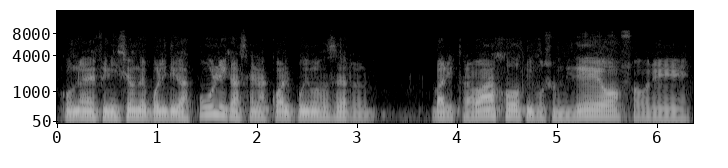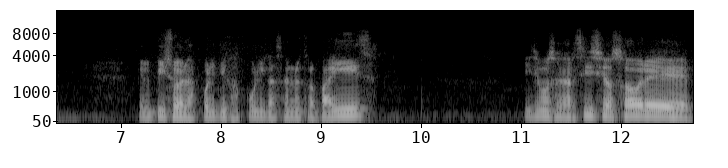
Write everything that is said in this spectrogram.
con una definición de políticas públicas en la cual pudimos hacer varios trabajos, vimos un video sobre el piso de las políticas públicas en nuestro país, hicimos ejercicios sobre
